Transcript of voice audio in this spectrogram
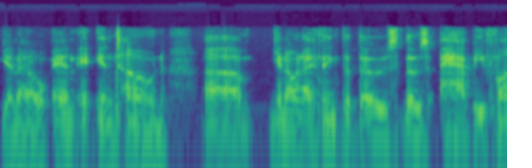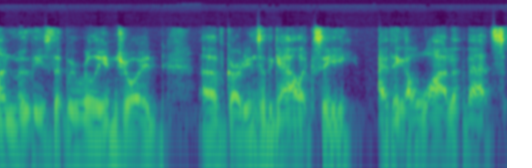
you know, and in tone, um, you know. And I think that those those happy, fun movies that we really enjoyed of Guardians of the Galaxy, I think a lot of that's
